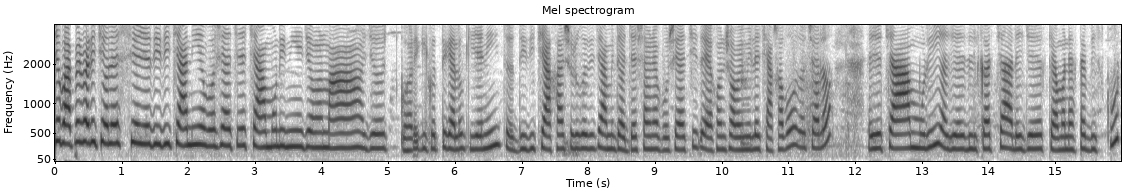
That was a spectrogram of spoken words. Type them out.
যে বাপের বাড়ি চলে এসেছি, ওই যে দিদি চা নিয়ে বসে আছে, চা মুড়ি নিয়ে, যে আমার মা, ওই যে ঘরে কী করতে গেল কি জানি, তো দিদি চা খাওয়া শুরু করে দিয়েছে, আমি দরজার সামনে বসে আছি, তো এখন সবাই মিলে চা খাব, তো চলো, এই যে চা, মুড়ি, এই যে লিকার চা, আর এই যে কেমন একটা বিস্কুট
